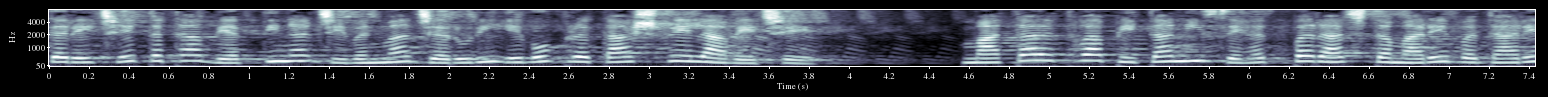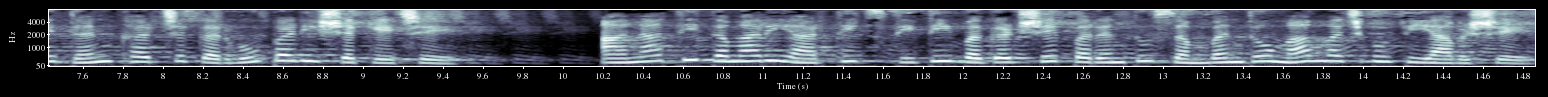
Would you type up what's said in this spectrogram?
કરે છે તથા વ્યક્તિના જીવનમાં જરૂરી એવો પ્રકાશ ફેલાવે છે. માતા અથવા પિતાની સેહત પર આજ તમારે વધારે ધન ખર્ચ કરવું પડી શકે છે. આનાથી તમારી આર્થિક સ્થિતિ બગડશે પરંતુ સંબંધોમાં મજબૂતી આવશે.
